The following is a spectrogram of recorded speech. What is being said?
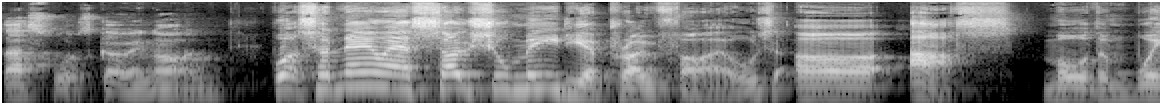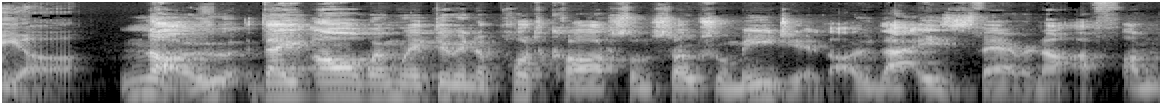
That's what's going on. What? So now our social media profiles are us more than we are. No, they are when we're doing a podcast on social media, though. That is fair enough. I'm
